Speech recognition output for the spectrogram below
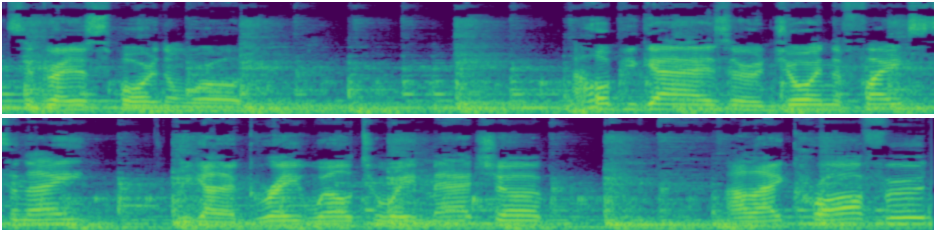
It's the greatest sport in the world. I hope you guys are enjoying the fights tonight. We got a great welterweight matchup. I like Crawford.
